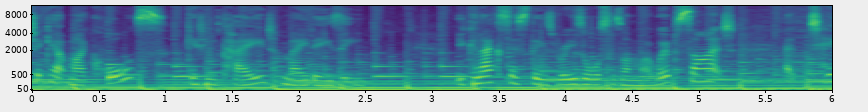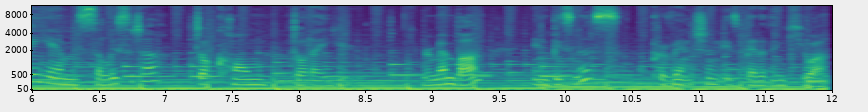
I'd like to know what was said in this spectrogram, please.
check out my course, Getting Paid Made Easy. You can access these resources on my website at tmsolicitor.com.au. Remember, in business, prevention is better than cure.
